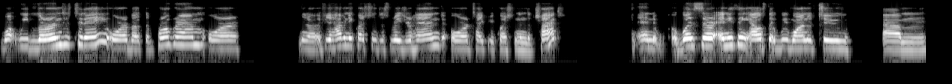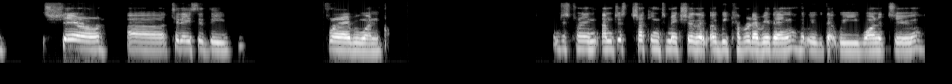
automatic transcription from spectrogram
what we learned today or about the program or you know if you have any questions just raise your hand or type your question in the chat and was there anything else that we wanted to um, share uh, today, Siddhii, for everyone? I'm just trying. I'm just checking to make sure that uh, we covered everything that we that we wanted to.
